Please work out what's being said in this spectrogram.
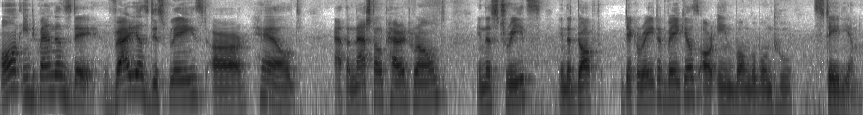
on independence day various displays are held at the national parade ground in the streets in the dock decorated vehicles or in Bongobandhu Stadium.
